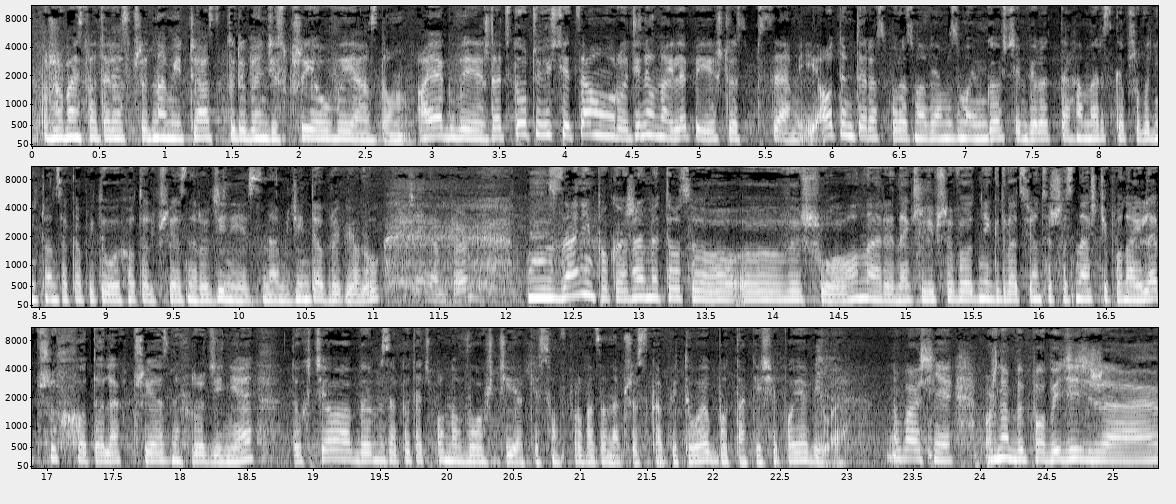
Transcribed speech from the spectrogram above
Proszę Państwa, teraz przed nami czas, który będzie sprzyjał wyjazdom. A jak wyjeżdżać? To oczywiście całą rodziną, najlepiej jeszcze z psem. I o tym teraz porozmawiam z moim gościem, Wioletta Hamerska, przewodnicząca kapituły Hotel Przyjazne Rodzinie jest z nami. Dzień dobry, Wiolu. Dzień dobry. Mm, Zanim pokażemy to, co e, wyszło na rynek, czyli przewodnik 2016 po najlepszych hotelach przyjaznych rodzinie, to chciałabym zapytać o nowości, jakie są wprowadzane przez kapitułę, bo takie się pojawiły. No właśnie, można by powiedzieć, że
